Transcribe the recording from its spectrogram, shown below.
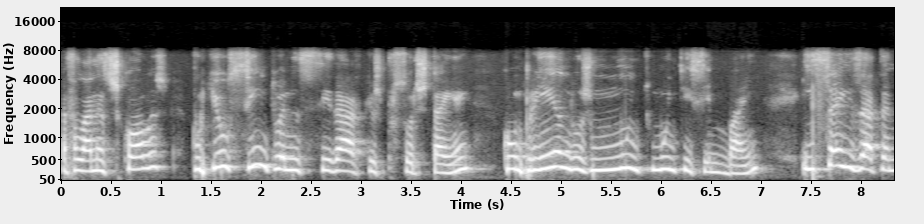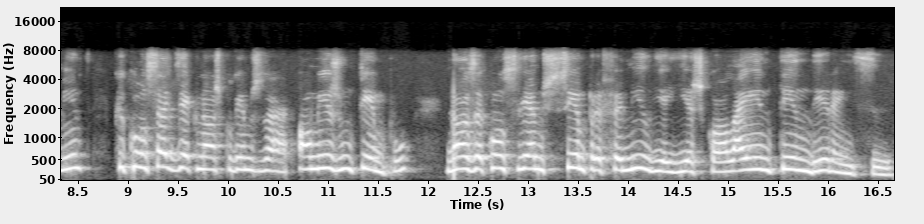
a falar nas escolas, porque eu sinto a necessidade que os professores têm, compreendo-os muito, muitíssimo bem e sei exatamente que conselhos é que nós podemos dar. Ao mesmo tempo, nós aconselhamos sempre a família e a escola a entenderem-se,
